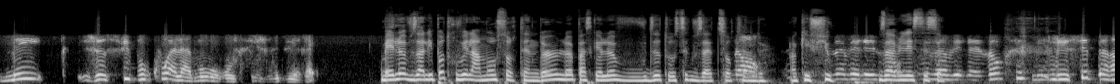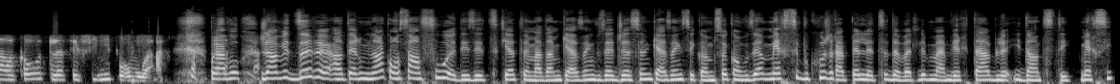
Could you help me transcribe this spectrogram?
Mais je suis beaucoup à l'amour aussi, je vous dirais. Mais là, vous n'allez pas trouver l'amour sur Tinder, là, parce que là, vous vous dites aussi que vous êtes sur Non. Tinder. OK, fiu. Vous avez raison. Vous avez laissé vous ça. avez raison. Les, les sites de rencontres, là, c'est fini pour moi. Bravo. J'ai envie de dire, euh, en terminant, qu'on s'en fout des étiquettes, Madame Cazin. Vous êtes Jocelyne Cazin, c'est comme ça qu'on vous aime. Merci beaucoup. Je rappelle le titre de votre livre, Ma véritable identité. Merci.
